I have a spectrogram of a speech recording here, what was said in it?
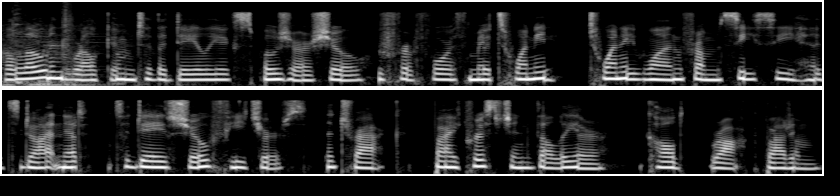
Hello and welcome to the Daily Exposure Show for 4th May 2021 from cchits.net. Today's show features a track by Christian Vellier called Rock Bottom.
